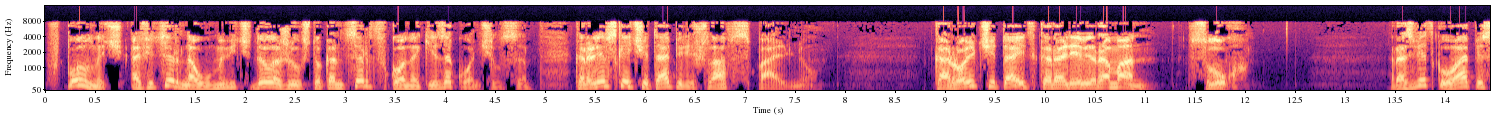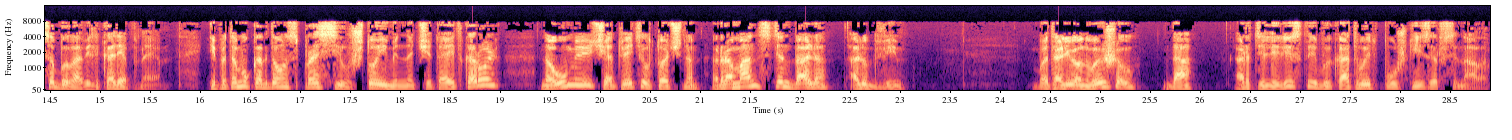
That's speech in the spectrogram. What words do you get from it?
В полночь офицер Наумович доложил, что концерт в Конаке закончился. Королевская чета перешла в спальню. Король читает королеве роман, вслух. Разведка у Аписа была великолепная, и потому, когда он спросил, что именно читает король, Наумович ответил точно: роман Стендаля о любви. Батальон вышел? Да. Артиллеристы выкатывают пушки из арсенала.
